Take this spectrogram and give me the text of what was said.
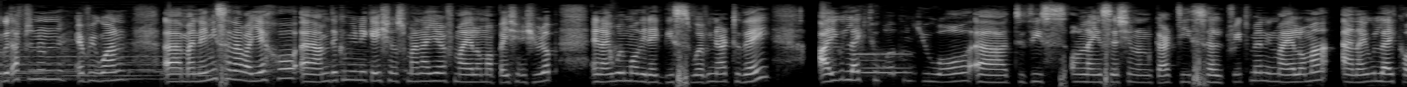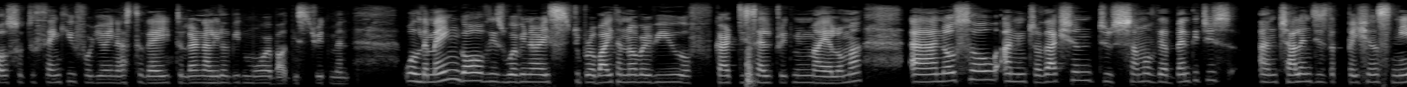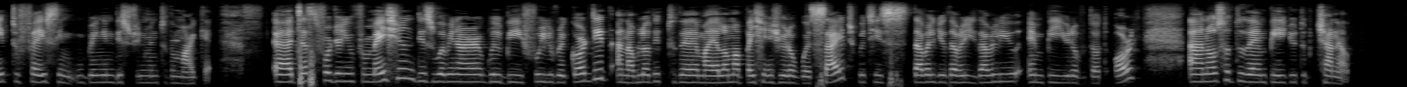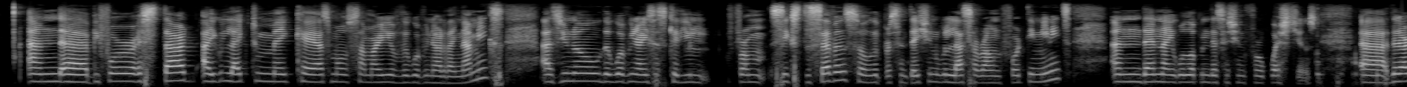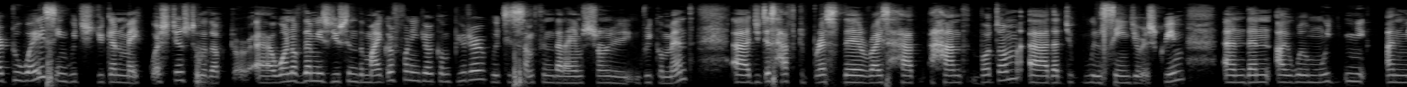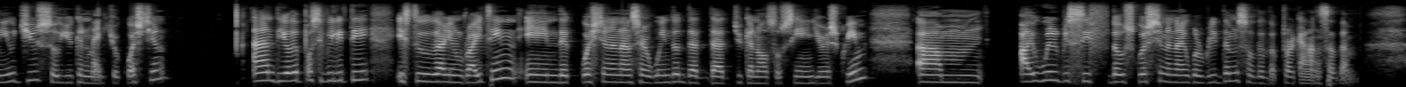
Good afternoon, everyone. Uh, my name is Ana Vallejo. I'm the Communications Manager of Myeloma Patients Europe, and I will moderate this webinar today. I would like to welcome you all uh, to this online session on CAR T cell treatment in myeloma, and I would like also to thank you for joining us today to learn a little bit more about this treatment. Well, the main goal of this webinar is to provide an overview of CAR T cell treatment in myeloma and also an introduction to some of the advantages and challenges that patients need to face in bringing this treatment to the market. Uh, just for your information, this webinar will be fully recorded and uploaded to the Myeloma Patients Europe website, which is www.mpeurope.org, and also to the MP YouTube channel. And uh, before I start, I would like to make a small summary of the webinar dynamics. As you know, the webinar is scheduled from 6 to 7, so the presentation will last around 40 minutes, and then I will open the session for questions. Uh, there are two ways in which you can make questions to the doctor. Uh, one of them is using the microphone in your computer, which is something that I am strongly recommend. Uh, you just have to press the right hand button uh, that you will see in your screen, and then I will unmute you so you can make your question. And the other possibility is to do that in writing in the question and answer window that, that you can also see in your screen. Um, I will receive those questions and I will read them so the doctor can answer them.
